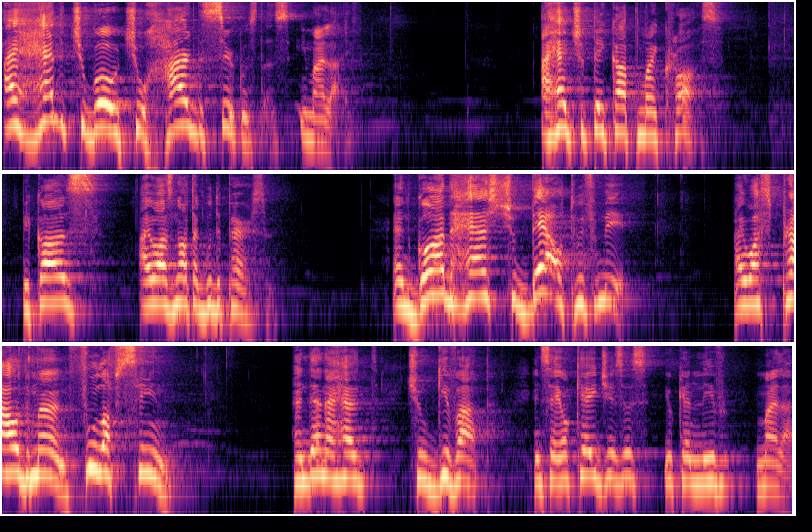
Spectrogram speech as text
I had to go to hard circumstances in my life. I had to take up my cross because I was not a good person. And God has to dealt with me. I was proud man, full of sin. And then I had to give up and say, okay, Jesus, you can live my life.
